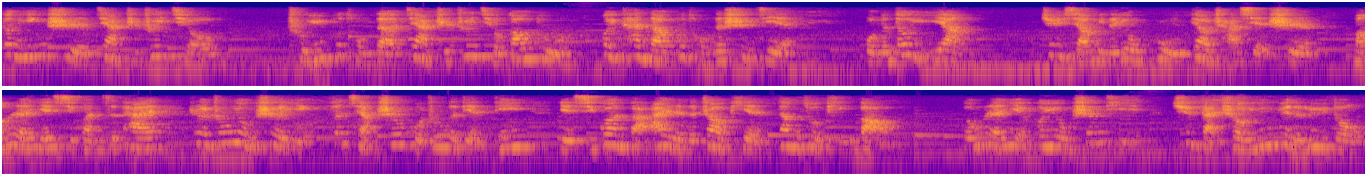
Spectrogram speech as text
更应是价值追求。处于不同的价值追求高度。会看到不同的世界，我们都一样。据小米的用户调查显示，盲人也喜欢自拍，热衷用摄影分享生活中的点滴，也习惯把爱人的照片当作屏保。聋人也会用身体去感受音乐的律动，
